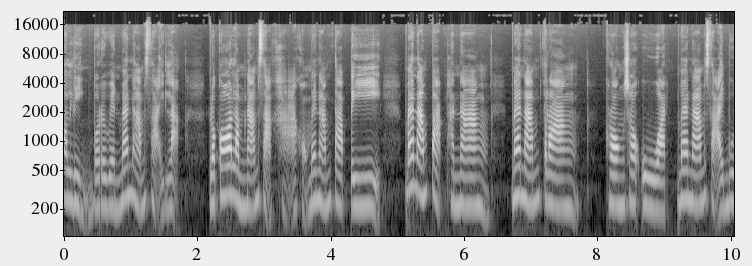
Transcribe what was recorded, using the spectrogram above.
ตลิ่งบริเวณแม่น้ำสายหลัก แล้วก็ลำน้ำสาขาของแม่น้ำตาปี แม่น้ำปากพนัง แม่น้ำตรัง คลองชะอวด แม่น้ำสายบุ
